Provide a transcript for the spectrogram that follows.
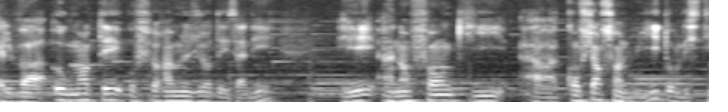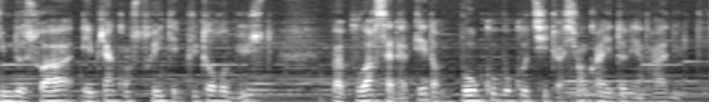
Elle va augmenter au fur et à mesure des années. Et un enfant qui a confiance en lui, dont l'estime de soi est bien construite et plutôt robuste, va pouvoir s'adapter dans beaucoup beaucoup de situations quand il deviendra adulte.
